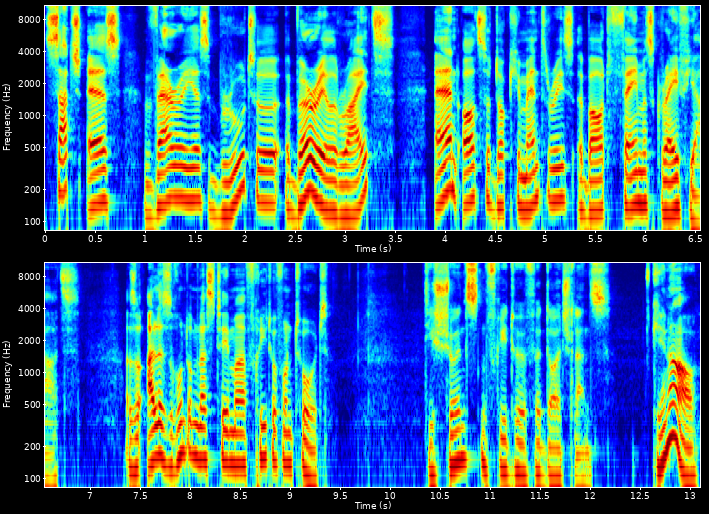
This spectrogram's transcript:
such as various brutal burial rites and also documentaries about famous graveyards. Also alles rund um das Thema Friedhof und Tod. Die schönsten Friedhöfe Deutschlands Genau,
